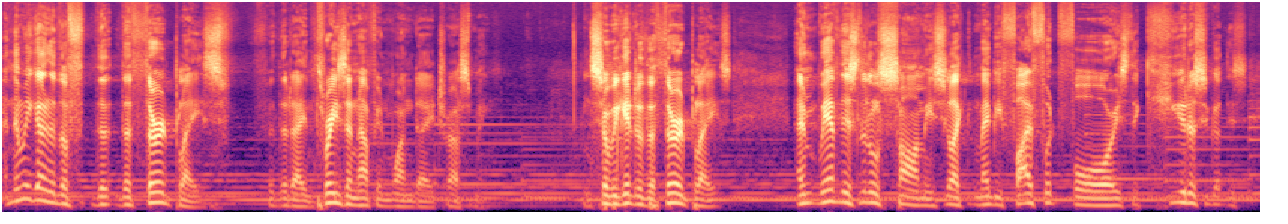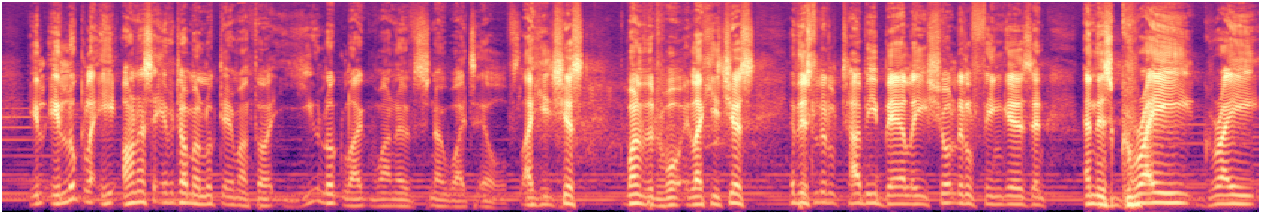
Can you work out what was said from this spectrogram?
and then we go to the, the the third place for the day. And three's enough in one day, trust me. And so we get to the third place, and we have this little somm. He's like maybe five foot four. He's the cutest. He's got this he, he looked like, he, honestly, every time I looked at him, I thought, you look like one of Snow White's elves. Like he's just one of the dwarf, like he's just this little tubby belly, short little fingers, and, and this gray, gray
